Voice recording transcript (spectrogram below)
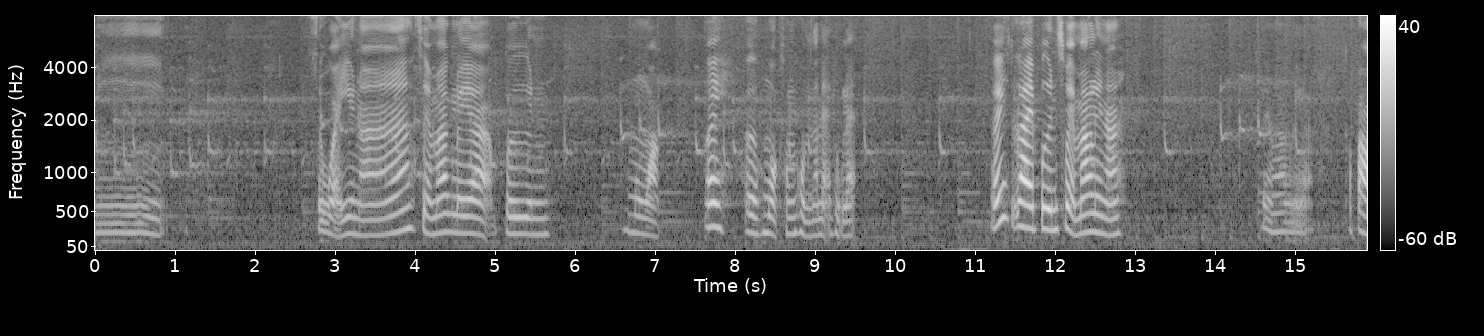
นี่สวยอยู่นะ สวยมากเลยอะ ปืน หมวก เอ้ย เออ หมวกทรงผมนั่นแหละ ถูกแล้ว เอ้ยลายปืนสวยมากเลยนะสวยมากเลยอะกระเป๋า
